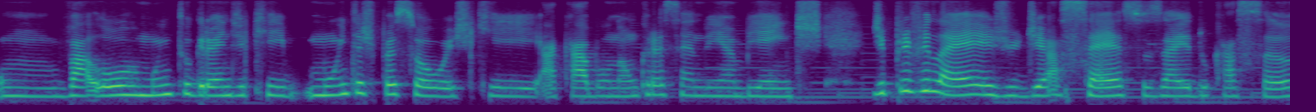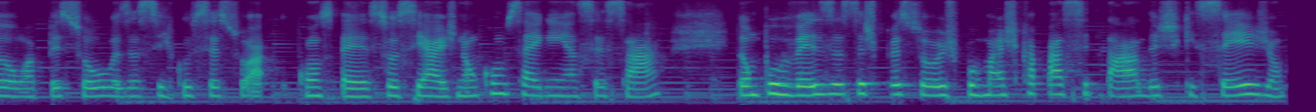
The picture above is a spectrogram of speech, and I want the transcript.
um valor muito grande que muitas pessoas que acabam não crescendo em ambientes de privilégio, de acessos à educação, a pessoas, a círculos é, sociais não conseguem acessar. Então, por vezes, essas pessoas, por mais capacitadas que sejam,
